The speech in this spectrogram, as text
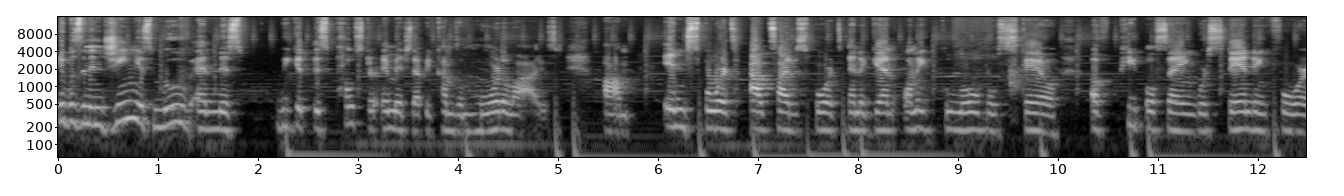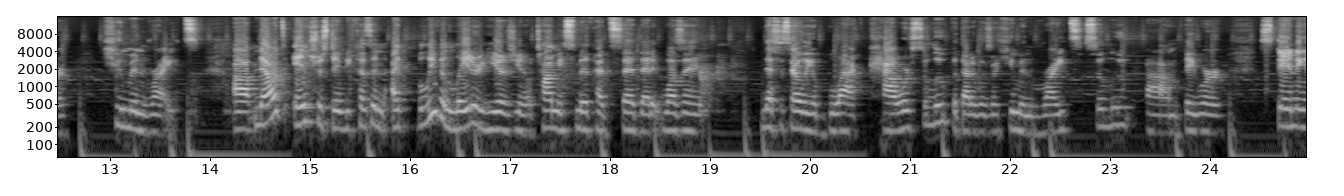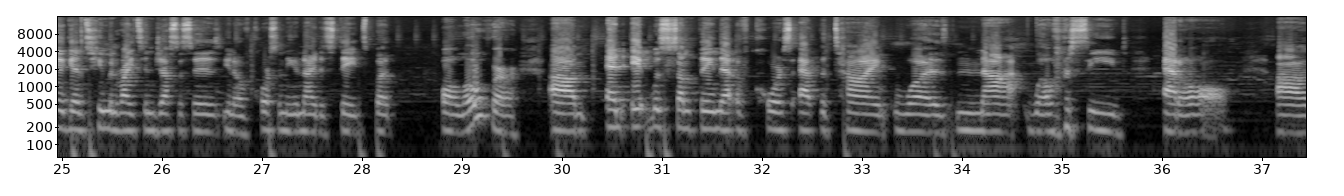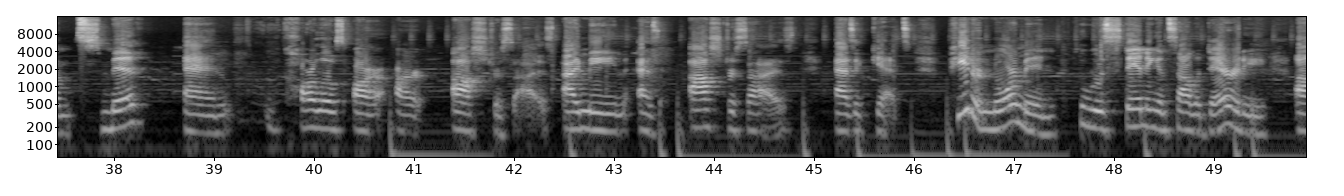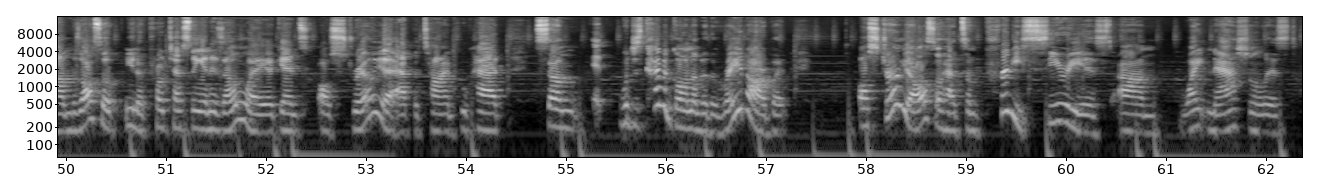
it was an ingenious move, and this we get this poster image that becomes immortalized um, in sports, outside of sports, and again on a global scale of people saying we're standing for human rights. Uh, now it's interesting because in I believe in later years, you know, Tommie Smith had said that it wasn't necessarily a black power salute, but that it was a human rights salute. Um, they were standing against human rights injustices, you know, of course, in the United States, but all over. Um, and it was something that, of course, at the time was not well received at all. Um, Smith and Carlos are are ostracized. I mean, as ostracized as it gets. Peter Norman, who was standing in solidarity, um, was also, you know, protesting in his own way against Australia at the time, who had some, which has kind of gone under the radar, but Australia also had some pretty serious um, white nationalist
